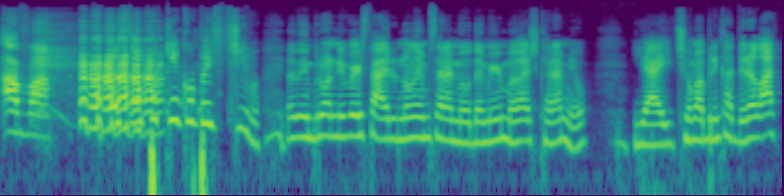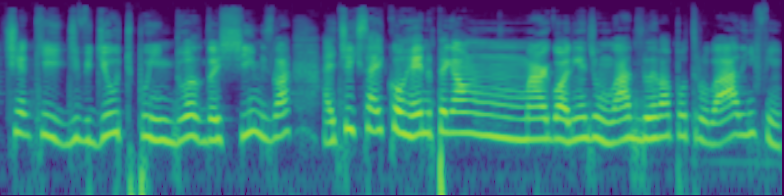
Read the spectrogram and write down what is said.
Ah, vá! eu sou um pouquinho competitiva. Eu lembro um aniversário, não lembro se era meu ou da minha irmã, acho que era meu. E aí tinha uma brincadeira lá que tinha que dividir, tipo, em duas, dois times lá. Aí tinha que sair correndo, pegar um- uma argolinha de um lado e levar pro outro lado, enfim.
